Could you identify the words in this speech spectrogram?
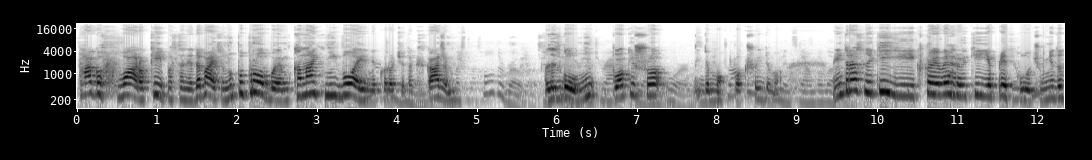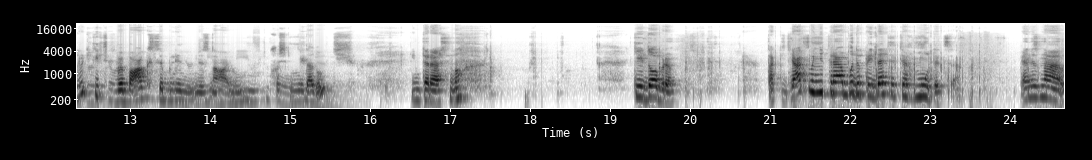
Tag of War, окей, пацани, давайте, ну попробуємо. Канатні воїни, коротше, так скажемо. Let's go. Ну, поки що йдемо, поки що йдемо. Мені інтересно, який, якщо я виграю, який я приз получу. Мені дадуть якісь вебакси, блін, не знаю. Щось мені дадуть. Інтересно. Окей, добре. Так, як мені треба буде прийдеться тягнути це? Я не знаю,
